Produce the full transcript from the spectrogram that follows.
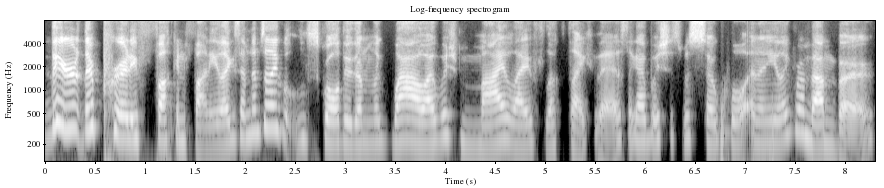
they're they're pretty fucking funny. Like sometimes I like scroll through them, I'm like, wow, I wish my life looked like this. Like I wish this was so cool. And then you like remember,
